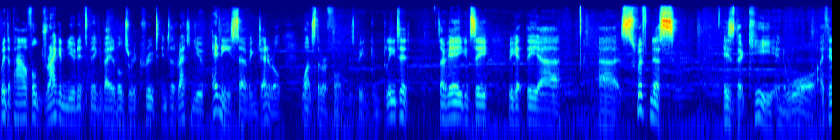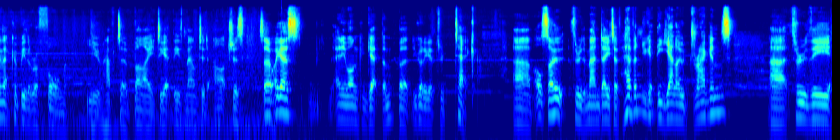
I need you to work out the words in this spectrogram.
with the powerful dragon units being available to recruit into the retinue of any serving general once the reform has been completed. So here you can see we get the uh, uh, swiftness is the key in war. I think that could be the reform you have to buy to get these mounted archers. So I guess anyone can get them, but you've got to get through tech. Um, also, through the Mandate of Heaven, you get the Yellow Dragons. Uh, through the...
